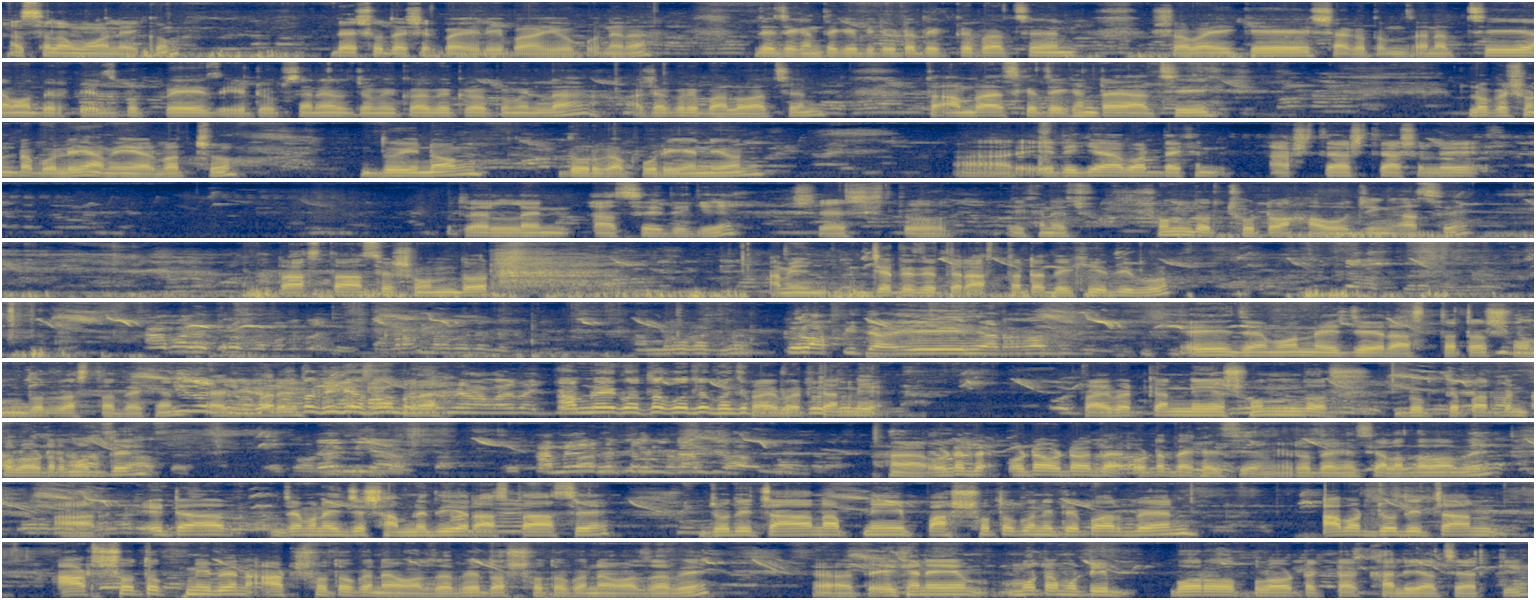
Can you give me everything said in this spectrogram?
আসসালামু আলাইকুম। দেশ ও দেশের বাইরে ভাই ও বোনেরা, যে যেখান থেকে ভিডিওটা দেখতে পাচ্ছেন, সবাইকে স্বাগতম জানাচ্ছি আমাদের ফেসবুক পেজ ইউটিউব চ্যানেল জমি ক্রয় বিক্রয় কুমিল্লা। আশা করি ভালো আছেন। তো আমরা আজকে যেখানটায় আছি লোকেশনটা বলি আমি আর বাচ্চু দুই নং দুর্গাপুর ইউনিয়ন আর এদিকে আবার দেখেন, আস্তে আস্তে আসলে রেল লাইন আছে এদিকে, শেষ তো এখানে সুন্দর ছোট হাউজিং আছে। রাস্তা আছে সুন্দর। আমি যেতে যেতে রাস্তাটা দেখিয়ে দিব। এই যেমন এই যে রাস্তাটা সুন্দর রাস্তা দেখেন একবারে প্রাইভেট কার নিয়ে প্রাইভেট কার নিয়ে সুন্দর ঢুকতে পারবেন প্লটের মধ্যে। হ্যাঁ ওটা ওটা ওটা ওটা দেখাইছি আমি ওটা দেখাইছি আলাদাভাবে। আর এটার যেমন এই যে সামনে দিয়ে রাস্তা আছে যদি চান আপনি পাঁচ শতকও নিতে পারবেন আবার যদি চান আট শতক নেবেন আট শতকে নেওয়া যাবে দশ শতকে নেওয়া যাবে। তো এখানে মোটামুটি বড় প্লট একটা খালি আছে আর কি।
